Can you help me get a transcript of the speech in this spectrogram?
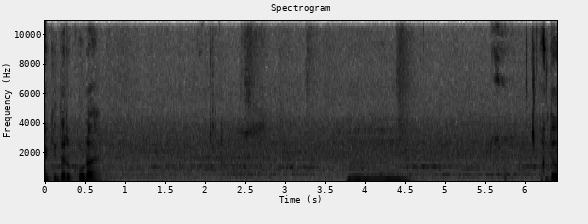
ಹಾಕಿದರೂ ಕೂಡ ಅದು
